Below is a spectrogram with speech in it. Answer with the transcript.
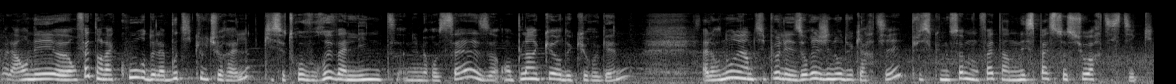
Voilà, on est euh, en fait dans la cour de la boutique culturelle qui se trouve rue Van Lint numéro 16, en plein cœur de Kurugen. Alors nous on est un petit peu les originaux du quartier puisque nous sommes en fait un espace socio-artistique.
